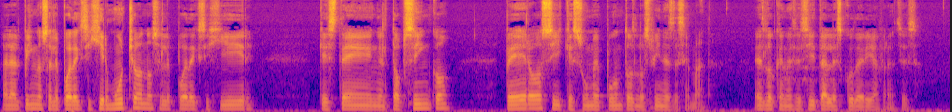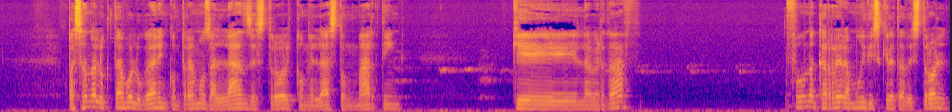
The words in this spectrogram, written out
Al Alpine no se le puede exigir mucho, no se le puede exigir que esté en el top 5, pero sí que sume puntos los fines de semana. Es lo que necesita la escudería francesa. Pasando al octavo lugar encontramos a Lance Stroll con el Aston Martin, que la verdad fue una carrera muy discreta de Stroll,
